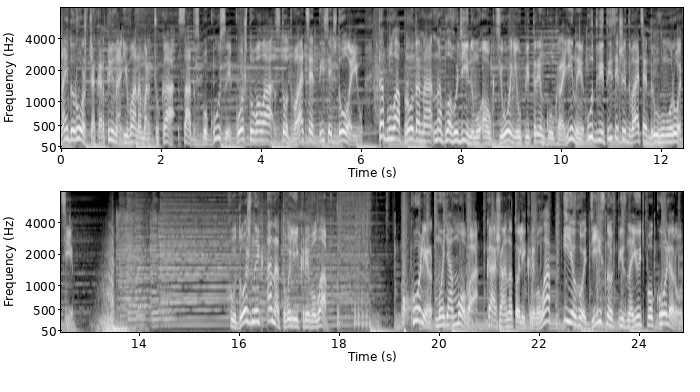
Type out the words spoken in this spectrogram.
Найдорожча картина Івана Марчука Сад спокуси коштувала 120 тисяч доларів та була продана на благодійному аукціоні у підтримку України у 2022 році. Художник Анатолій Криволап. Колір моя мова, каже Анатолій Криволап, і його дійсно впізнають по кольору,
